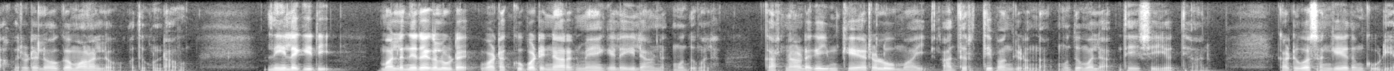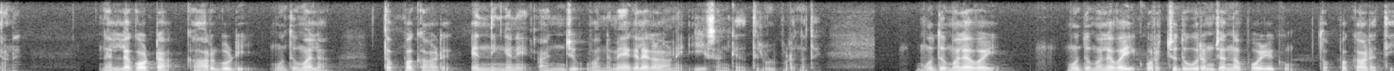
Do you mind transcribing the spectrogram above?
അവരുടെ ലോകമാണല്ലോ അതുകൊണ്ടാവും. നീലഗിരി മലനിരകളുടെ വടക്കു പടിഞ്ഞാറൻ മേഖലയിലാണ് മുതുമല. കർണാടകയും കേരളവുമായി അതിർത്തി പങ്കിടുന്ന മുതുമല ദേശീയോദ്യാനം. കടുവ സങ്കേതം കൂടിയാണ്. നെല്ലകോട്ട കാർഗുടി മുതുമല തൊപ്പക്കാട് എന്നിങ്ങനെ അഞ്ചു വനമേഖലകളാണ് ഈ സങ്കേതത്തിൽ ഉൾപ്പെടുന്നത്. മുതുമല വഴി മുതുമല വഴി കുറച്ചു ദൂരം ചെന്നപ്പോഴേക്കും തൊപ്പക്കാടെത്തി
